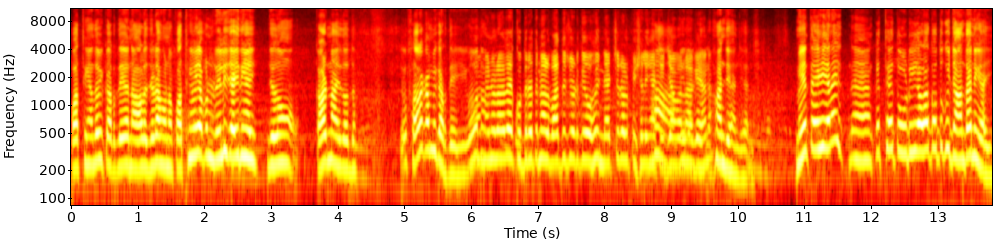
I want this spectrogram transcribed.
ਪਾਥੀਆਂ ਦਾ ਵੀ ਕਰਦੇ ਆ ਨਾਲ ਜਿਹੜਾ ਹੁਣ ਪਾਥੀਆਂ ਵੀ ਆਪਾਂ ਨੂੰ ਰੇਲੀ ਚਾਹੀਦੀਆਂ ਜੀ ਜਦੋਂ ਕਾਢਣਾ ਜੀ ਦੁੱਧ। ਉਹ ਸਾਰਾ ਕੰਮ ਹੀ ਕਰਦੇ ਆ ਜੀ ਉਹ ਮੈਨੂੰ ਲੱਗਦਾ ਕੁਦਰਤ ਨਾਲ ਵੱਧ ਜੁੜ ਕੇ ਉਹੀ ਨੈਚੁਰਲ ਪਿਛਲੀਆਂ ਚੀਜ਼ਾਂ ਵੱਲ ਆ ਗਏ ਹਨਾ? ਹਾਂਜੀ ਹਾਂਜੀ ਹਾਂਜੀ। ਮੇਨ ਤਾਂ ਇਹੀ ਹੈ ਨਾ ਜੀ, ਅਹ, ਕਿੱਥੇ ਤੋੜੀ ਵਾਲਾ ਦੁੱਧ ਕੋਈ ਜਾਣਦਾ ਨਹੀਂਗਾ ਜੀ।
